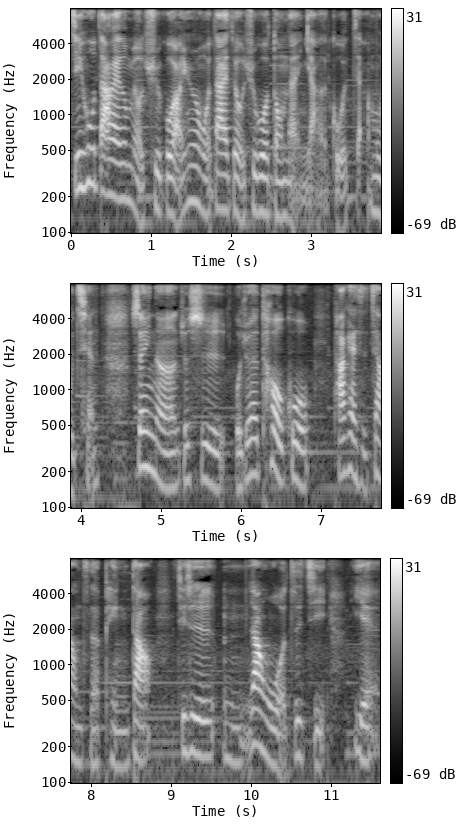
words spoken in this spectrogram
几乎大概都没有去过啊，因为我大概只有去过东南亚的国家。目前，所以呢，就是我觉得透过 podcast 这样子的频道，其实，嗯，让我自己也。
